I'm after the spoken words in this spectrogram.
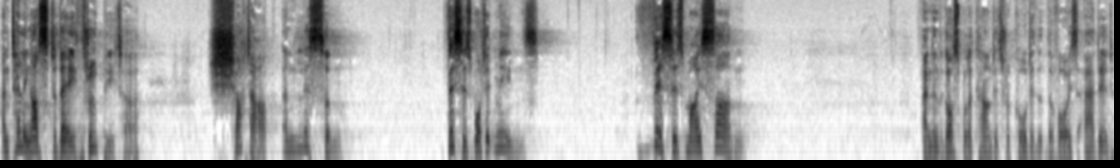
and telling us today through Peter, shut up and listen. This is what it means. This is my son. And in the gospel account, it's recorded that the voice added,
